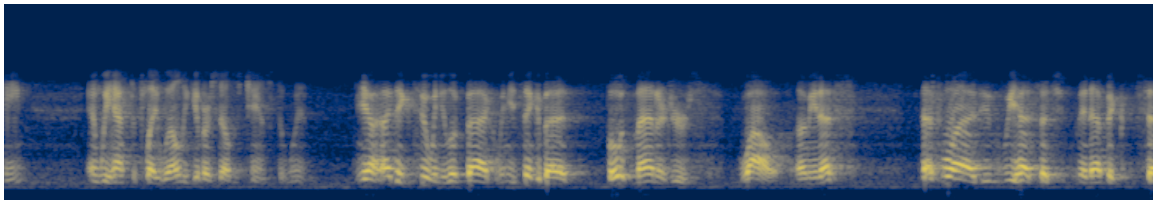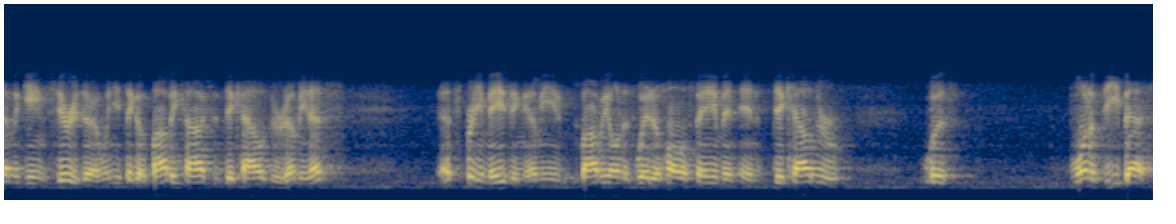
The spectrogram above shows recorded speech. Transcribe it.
team, and we have to play well to give ourselves a chance to win. Yeah, I think too. When you look back, when you think about it, both managers. Wow. I mean, that's that's why we had such an epic seven-game series there. When you think of Bobby Cox and Dick Howser, I mean, that's that's pretty amazing. I mean, Bobby on his way to the Hall of Fame, and, and Dick Howser was one of the best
